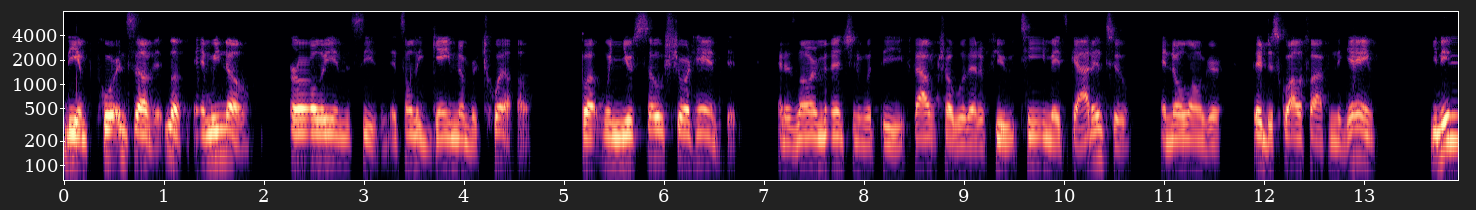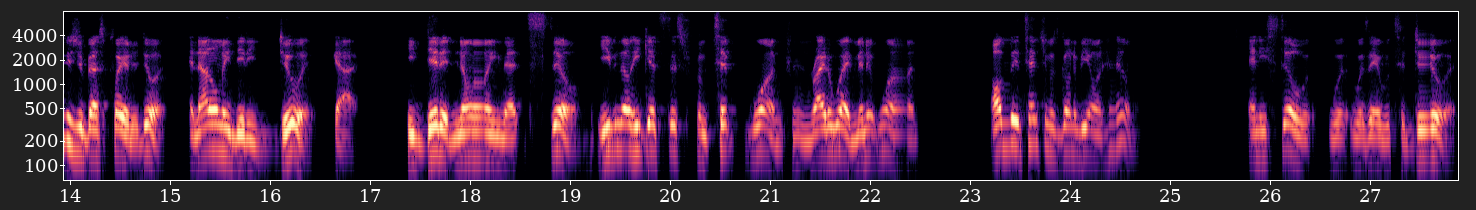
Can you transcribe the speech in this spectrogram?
the importance of it. Look, and we know early in the season, it's only game number 12. But when you're so shorthanded, and as Lauren mentioned, with the foul trouble that a few teammates got into and no longer they're disqualified from the game, you needed your best player to do it. And not only did he do it, guys, he did it knowing that still, even though he gets this from tip one, from right away, minute one, all the attention was going to be on him. And he still w- was able to do it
